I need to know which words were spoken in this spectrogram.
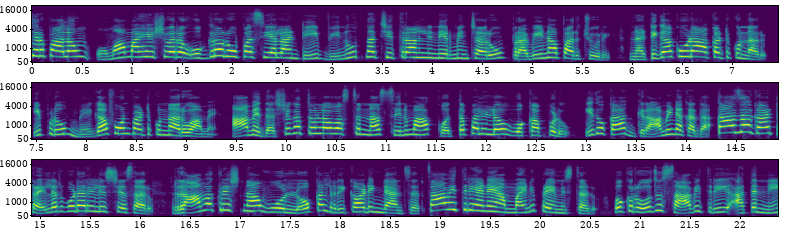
కంచరపాలెం ఉమామహేశ్వర ఉగ్రరూపస్య లాంటి వినూత్న చిత్రాల్ని నిర్మించారు ప్రవీణ పరుచూరి. నటిగా కూడా ఆకట్టుకున్నారు. ఇప్పుడు మెగాఫోన్ పట్టుకున్నారు ఆమె. ఆమె దర్శకత్వంలో వస్తున్న సినిమా కొత్తపల్లిలో ఒకప్పుడు. ఇదొక గ్రామీణ కథ. తాజాగా ట్రైలర్ కూడా రిలీజ్ చేశారు. రామకృష్ణ ఓ లోకల్ రికార్డింగ్ డాన్సర్. సావిత్రి అనే అమ్మాయిని ప్రేమిస్తాడు. ఒక రోజు సావిత్రి అతన్ని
